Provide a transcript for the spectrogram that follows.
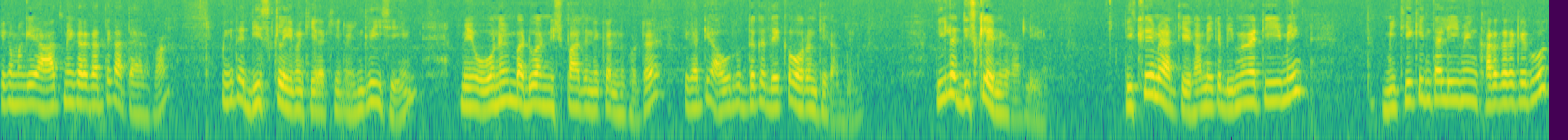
ඒක මගේ ආත්මය කරගත්තේ කතාරපන්. මේකට ඩිස්ක්ලේමර් කියලා කියනවා ඉංග්‍රීසියෙන්. මේ ඕනෑම බඩුවක් නිෂ්පාදනය කරනකොට ඒකට අවුරුද්දක දෙක වොරන්ටි එකක් දෙනවා. දීලා ඩිස්ක්ලේමර් එකක් ලියනවා. ඩිස්ක්ලේමර් එකක් තියෙනවා මේක බිම වැටීමෙන් මිත්‍යකින් තලීමෙන් කරදර කෙරුවොත්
